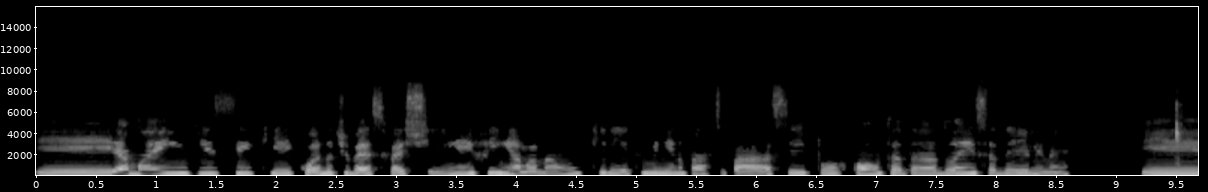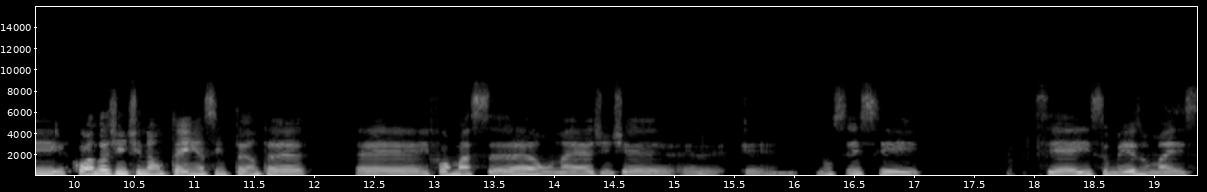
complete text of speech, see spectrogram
E a mãe disse que quando tivesse festinha, enfim, ela não queria que o menino participasse por conta da doença dele, né? E quando a gente não tem, assim, tanta é, informação, né, a gente é, é, é, não sei se se é isso mesmo, mas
